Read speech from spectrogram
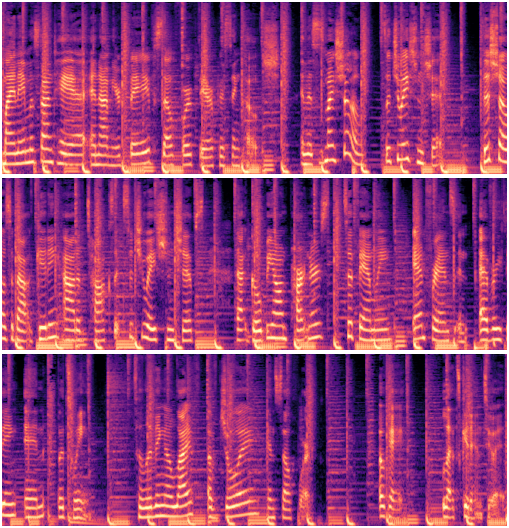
My name is Dontea, and I'm your fave self worth therapist and coach. And this is my show, Situationship. This show is about getting out of toxic situationships that go beyond partners to family and friends and everything in between to living a life of joy and self worth. Okay, let's get into it.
